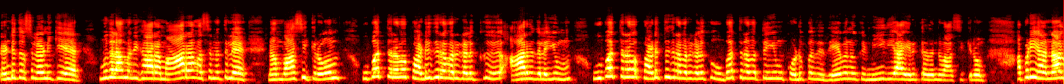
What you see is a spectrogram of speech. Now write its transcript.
ரெண்டு தசலோனிக்கியர். முதலாம் அதிகாரம் ஆறாம் வசனத்தில் நாம் வாசிக்கிறோம் உபத்திரவப்படுகிறவர்களுக்கு ஆறுதலையும் உபத்திரவப்படுத்துகிறவர்களுக்கு உபத்திரவத்தையும் கொடுப்பது தேவனுக்கு நீதியாக இருக்கிறது என்று வாசிக்கிறோம். அப்படியானால்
